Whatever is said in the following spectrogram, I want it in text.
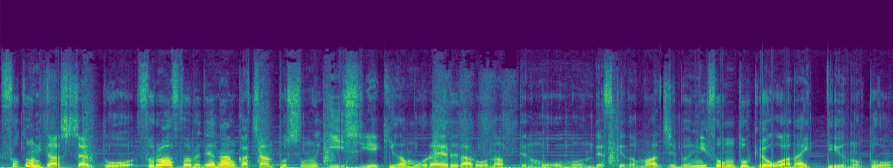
外に出しちゃうと、それはそれでなんかちゃんとそのいい刺激がもらえるだろうなってのも思うんですけど、まあ自分にその度胸がないっていうのと、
